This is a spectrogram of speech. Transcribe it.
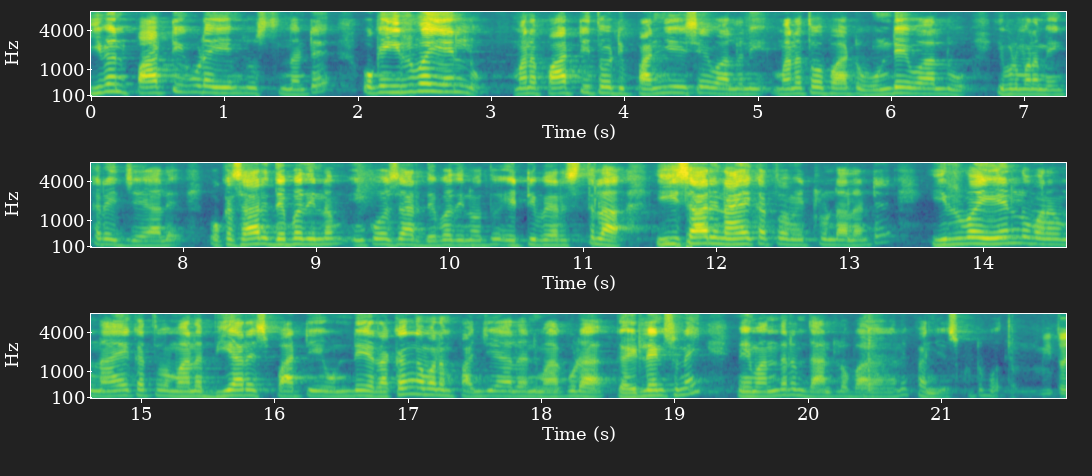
ఈవెన్ పార్టీ కూడా ఏం చూస్తుందంటే ఒక ఇరవై ఏళ్ళు మన పార్టీతోటి పనిచేసే వాళ్ళని మనతో పాటు ఉండే వాళ్ళు ఇప్పుడు మనం ఎంకరేజ్ చేయాలి. ఒకసారి దెబ్బతిన్నాం ఇంకోసారి దెబ్బతినొద్దు ఎట్టి పరిస్థితుల ఈసారి నాయకత్వం ఎట్లుండాలంటే ఇరవై ఏళ్ళు మనం నాయకత్వం మన బీఆర్ఎస్ పార్టీ ఉండే రకంగా మనం పనిచేయాలని మాకు కూడా గైడ్లైన్స్ ఉన్నాయి. మేమందరం దాంట్లో భాగంగానే పనిచేసుకుంటూ పోతాం. మీతో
